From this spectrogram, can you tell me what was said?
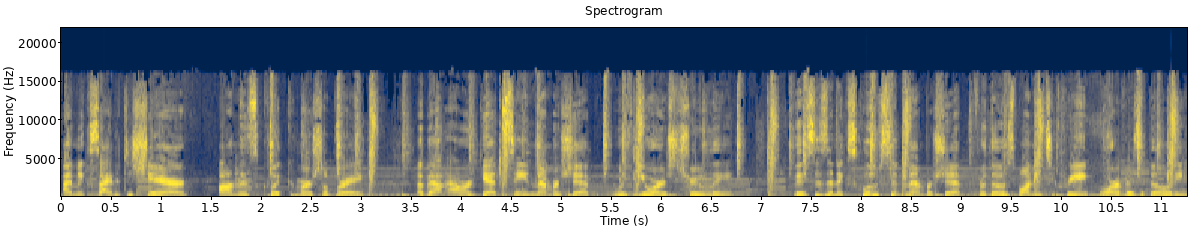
I'm excited to share on this quick commercial break about our Get Seen membership with yours truly. This is an exclusive membership for those wanting to create more visibility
